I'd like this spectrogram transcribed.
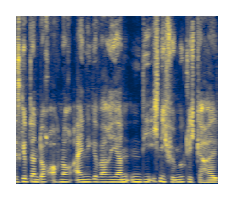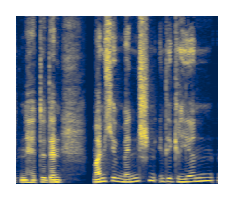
es gibt dann doch auch noch einige Varianten, die ich nicht für möglich gehalten hätte. Denn Manche Menschen integrieren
